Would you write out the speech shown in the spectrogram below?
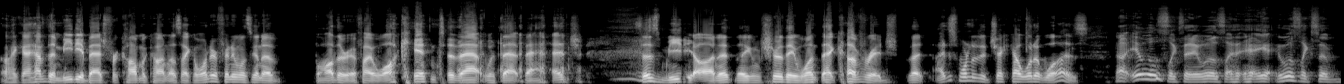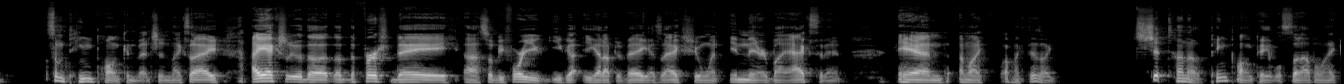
like I have the media badge for Comic Con. I was like, I wonder if anyone's gonna bother if I walk into that with that badge. It says media on it. Like I'm sure they want that coverage, but I just wanted to check out what it was. No, it was like I said, it was I- it was like some some ping pong convention. Like so I I actually the the, the first day, uh, so before you you got you got up to Vegas, I actually went in there by accident, and I'm like I'm like there's like shit ton of ping pong tables set up. I'm like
